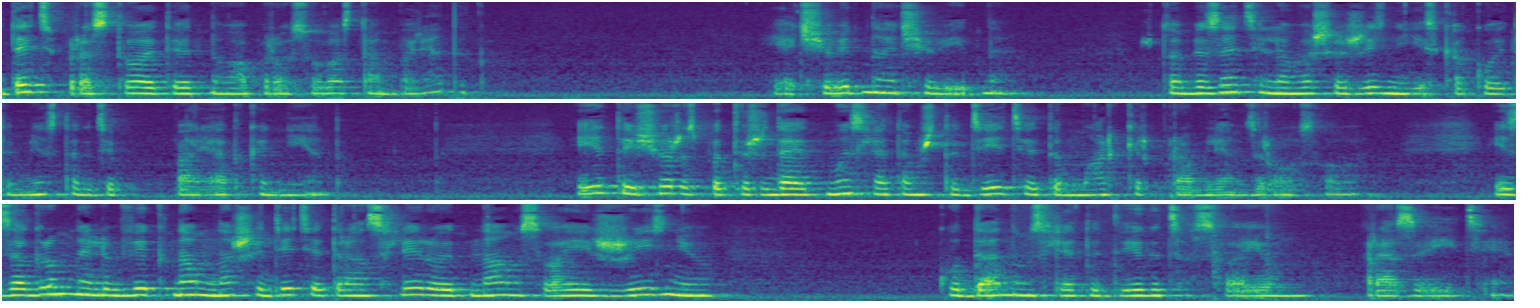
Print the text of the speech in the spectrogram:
Дайте простой ответ на вопрос, у вас там порядок? И очевидно, очевидно, что обязательно в вашей жизни есть какое-то место, где порядка нет. И это еще раз подтверждает мысль о том, что дети — это маркер проблем взрослого. Из огромной любви к нам наши дети транслируют нам своей жизнью, куда нам следует двигаться в своем развитии.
